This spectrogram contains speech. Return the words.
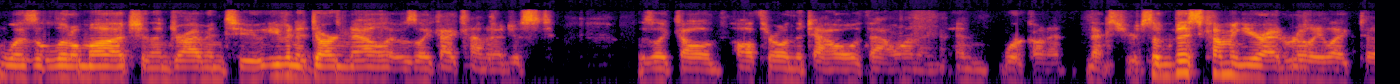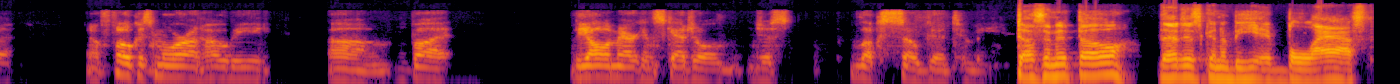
was a little much, and then driving to even to Dardanelle, it was like I kind of just was like I'll I'll throw in the towel with that one and, and work on it next year. So this coming year, I'd really like to you know focus more on Hobie, um, but the All American schedule just looks so good to me. Doesn't it though? that is going to be a blast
